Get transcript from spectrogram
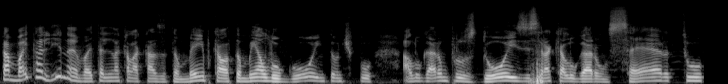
tá, vai estar ali, né? Vai estar ali naquela casa também, porque ela também alugou, então, tipo, alugaram pros dois, e será que alugaram certo?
